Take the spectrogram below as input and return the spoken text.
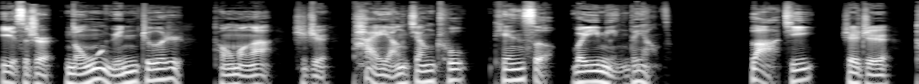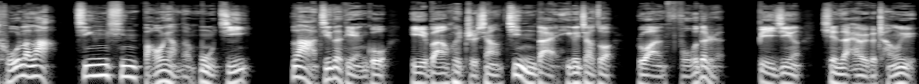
意思是浓云遮日。同盟啊。是指太阳将出，天色微明的样子。蜡鸡是指涂了蜡、精心保养的木屐。蜡鸡的典故一般会指向近代一个叫做阮福的人，毕竟现在还有一个成语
